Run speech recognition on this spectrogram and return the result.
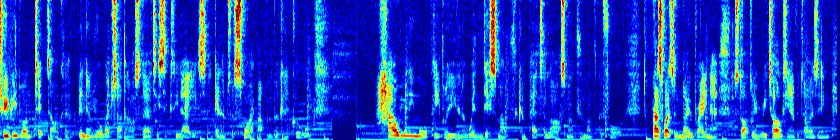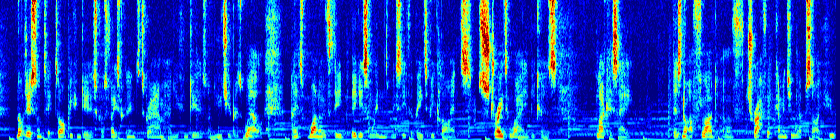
to people on TikTok that have been on your website the last 30, 60 days and get them to swipe up and book in a call, how many more people are you going to win this month compared to last month, the month before? That's why it's a no-brainer to start doing retargeting advertising, not just on TikTok, you can do this across Facebook and Instagram, and you can do this on YouTube as well. And it's one of the biggest wins we see for B2B clients straight away because, like I say, there's not a flood of traffic coming to your website who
